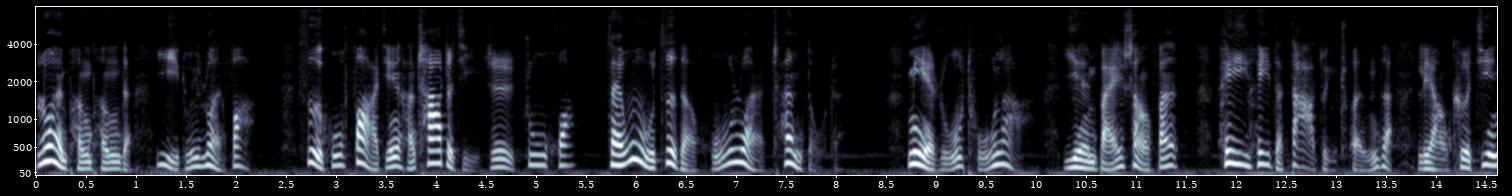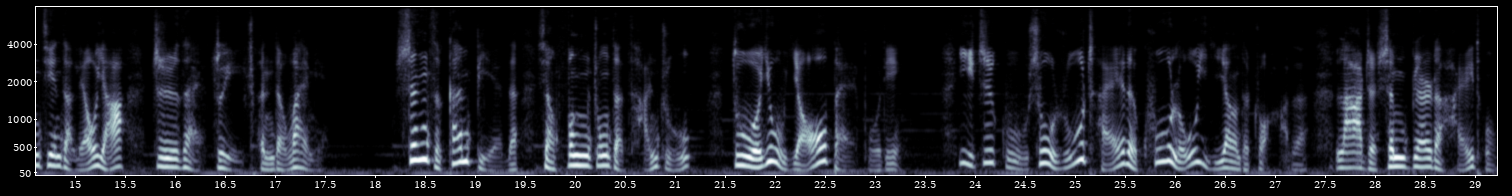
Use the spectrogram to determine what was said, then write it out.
乱蓬蓬的一堆乱发，似乎发间还插着几只珠花，在兀自的胡乱颤抖着，面如涂蜡，眼白上翻，黑黑的大嘴唇子，两颗尖尖的獠牙支在嘴唇的外面。身子干瘪的像风中的残烛，左右摇摆不定；一只骨瘦如柴的骷髅一样的爪子拉着身边的孩童，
